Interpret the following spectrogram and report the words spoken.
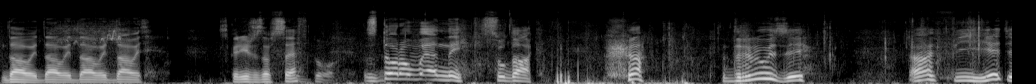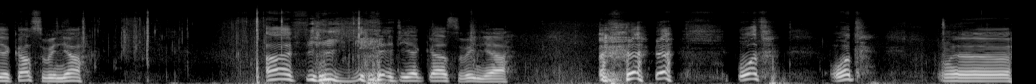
Давить, давить, давить, давить. Скоріш за все. Здоровенний судак. Ха! Друзі. Офігеть, яка свиня. Офігеть, яка свиня. От, от е,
